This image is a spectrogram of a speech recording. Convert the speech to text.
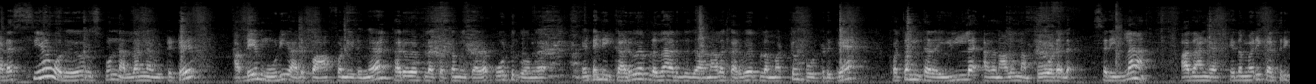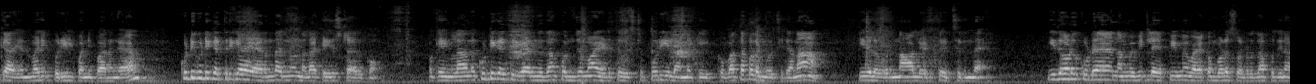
கடைசியாக ஒரு ஒரு ஸ்பூன் நல்லெண்ணெய் விட்டுட்டு அப்படியே மூடி அடுப்பு ஆஃப் பண்ணிவிடுங்க கருவேப்பிலை கொத்தமல்லி தழை போட்டுக்கோங்க. என்கிட்ட நீ கருவேப்பிலை தான் இருந்தது. அதனால் கருவேப்பிலை மட்டும் போட்டிருக்கேன். கொத்தமல்லி தழை இல்லை. அதனால் நான் போடலை. சரிங்களா? அதாங்க. இந்த மாதிரி கத்திரிக்காய் இந்த மாதிரி பொரியல் பண்ணி பாருங்கள் குட்டி குட்டி கத்திரிக்காயாக இருந்தால் இன்னும் நல்லா டேஸ்ட்டாக இருக்கும். ஓகேங்களா? அந்த குட்டி கத்திரிக்காய் இருந்து தான் கொஞ்சமாக எடுத்து வச்சுட்டு பொரியல் அன்னைக்கு வத்த குழம்பு வச்சுட்டேன்னா இதில் ஒரு நாலு எடுத்து வச்சுருந்தேன். இதோட கூட நம்ம வீட்டில் எப்பயுமே வழக்கம் போல் சொல்கிறது தான். புதினா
